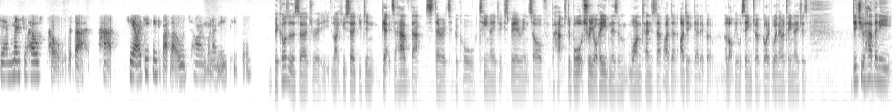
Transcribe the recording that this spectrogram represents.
the mental health toll that that has. So yeah, I do think about that all the time when I meet people because of the surgery, like you said, you didn't get to have that stereotypical teenage experience of perhaps debauchery or hedonism. One tends to have. I don't. I didn't get it, but a lot of people seem to have got it when they were teenagers. Did you have any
